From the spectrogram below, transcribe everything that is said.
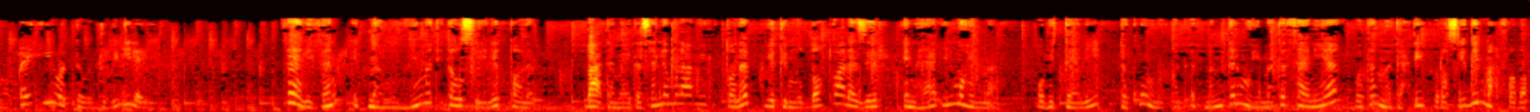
موقعه والتوجه إليه. ثالثا إتمام مهمة توصيل الطلب. بعدما يتسلم العميل الطلب يتم الضغط على زر إنهاء المهمة. وبالتالي تكون قد أتممت المهمة الثانية وتم تحديث رصيد المحفظة.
